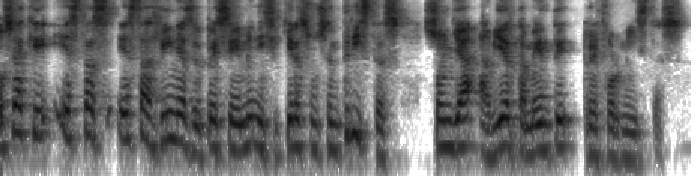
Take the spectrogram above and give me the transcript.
O sea que estas, estas líneas del PCM ni siquiera son centristas, son ya abiertamente reformistas.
